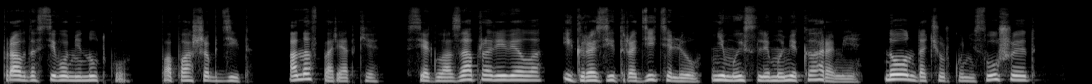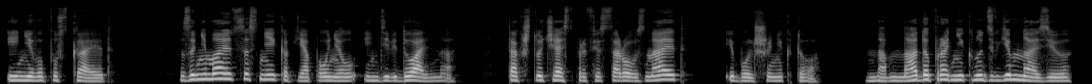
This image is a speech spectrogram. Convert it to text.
Правда, всего минутку. Папаша бдит. Она в порядке. Все глаза проревела и грозит родителю немыслимыми карами. Но он дочурку не слушает и не выпускает. Занимаются с ней, как я понял, индивидуально. Так что часть профессоров знает, и больше никто. «Нам надо проникнуть в гимназию»,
